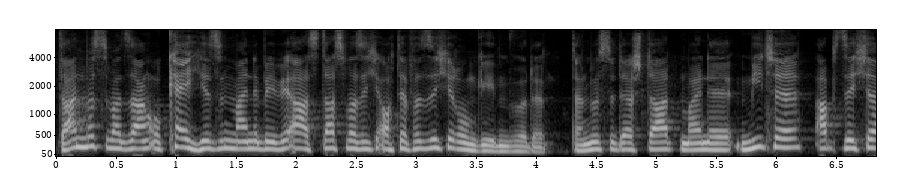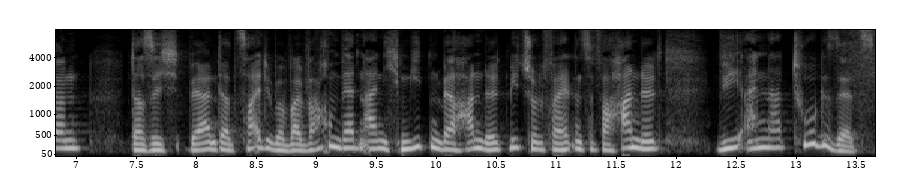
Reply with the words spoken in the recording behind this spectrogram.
Dann müsste man sagen, okay, hier sind meine BWAs, das, was ich auch der Versicherung geben würde. Dann müsste der Staat meine Miete absichern, dass ich während der Zeit über, weil warum werden eigentlich Mieten behandelt, Mietschuldverhältnisse verhandelt wie ein Naturgesetz?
